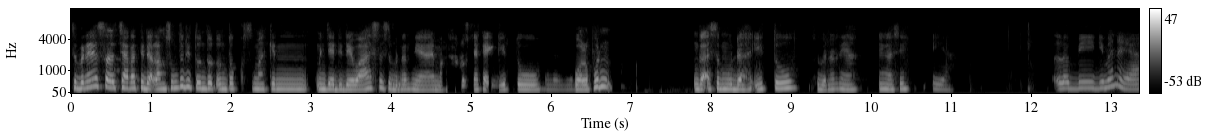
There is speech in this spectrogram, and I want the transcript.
sebenarnya secara tidak langsung tuh dituntut untuk semakin menjadi dewasa sebenarnya. Emang harusnya kayak gitu. Walaupun nggak semudah itu sebenarnya ya nggak sih? Iya. Lebih gimana ya?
